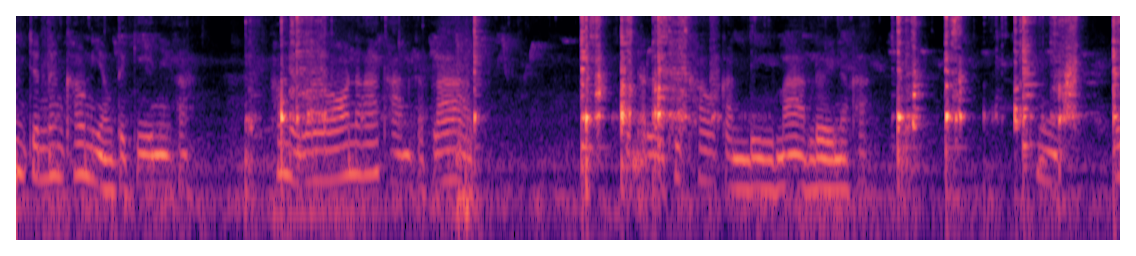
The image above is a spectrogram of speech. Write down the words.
พิ่งจะนึ่งข้าวเหนียวตะกี้นี่ค่ะ ข้าวเหนียวร้อนๆนะคะ ทานกับลาบ เป็นอะไรที่เข้ากันดีมากเลยนะคะ นี่ได้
